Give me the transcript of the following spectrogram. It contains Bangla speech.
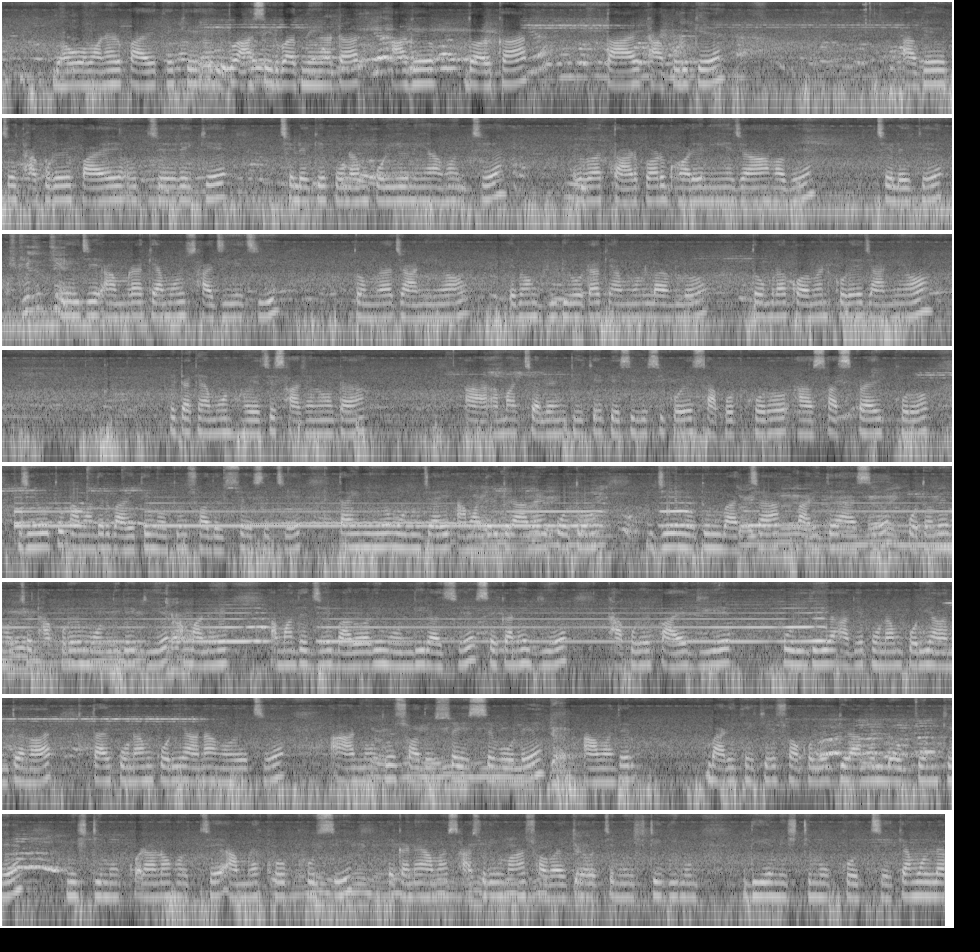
ভগবানের পায়ে থেকে একটু আশীর্বাদ নেওয়াটা আগে দরকার। তাই ঠাকুরকে আগে হচ্ছে ঠাকুরের পায়ে হচ্ছে রেখে ছেলেকে প্রণাম করিয়ে নেওয়া হচ্ছে। এবার তারপর ঘরে নিয়ে যাওয়া হবে। ছেলেকে। এই যে আমরা কেমন সাজিয়েছি তোমরা জানিও এবং ভিডিওটা কেমন লাগল তোমরা কমেন্ট করে জানিও। এটা কেমন হয়েছে সাজানোটা? আর আমার চ্যানেলটিকে বেশি বেশি করে সাপোর্ট করো আর সাবস্ক্রাইব করো। যেহেতু আমাদের বাড়িতে নতুন সদস্য এসেছে তাই নিয়ম অনুযায়ী আমাদের গ্রামের প্রথম যে নতুন বাচ্চা বাড়িতে আসে প্রথমে হচ্ছে ঠাকুরের মন্দিরে গিয়ে মানে আমাদের যে বারোয়ারি মন্দির আছে সেখানে গিয়ে ঠাকুরের পায়ে গিয়ে ফুল দিয়ে আগে প্রণাম করিয়ে আনতে হয়। তাই প্রণাম করিয়ে আনা হয়েছে। আর নতুন সদস্য এসছে বলে আমাদের বাড়ি থেকে সকলের গ্রামের লোকজনকে মিষ্টি মুখ করানো হচ্ছে, আমরা খুব খুশি। এখানে আমার শাশুড়ি মা সবাইকে হচ্ছে মিষ্টি দিয়ে মিষ্টি মুখ করছে। কেমন লাগ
